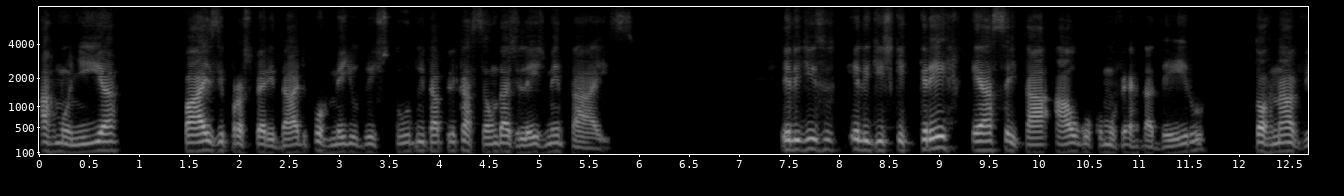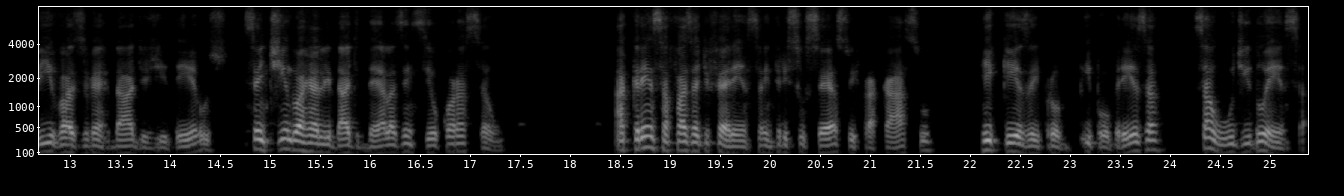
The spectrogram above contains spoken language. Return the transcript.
harmonia, paz e prosperidade por meio do estudo e da aplicação das leis mentais. Ele diz, ele diz que crer é aceitar algo como verdadeiro, tornar viva as verdades de Deus, sentindo a realidade delas em seu coração. A crença faz a diferença entre sucesso e fracasso, riqueza e pobreza, saúde e doença.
